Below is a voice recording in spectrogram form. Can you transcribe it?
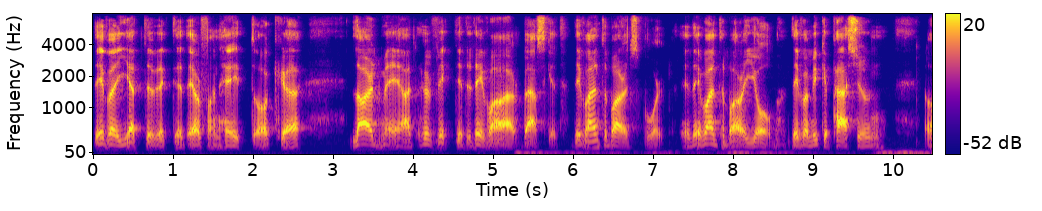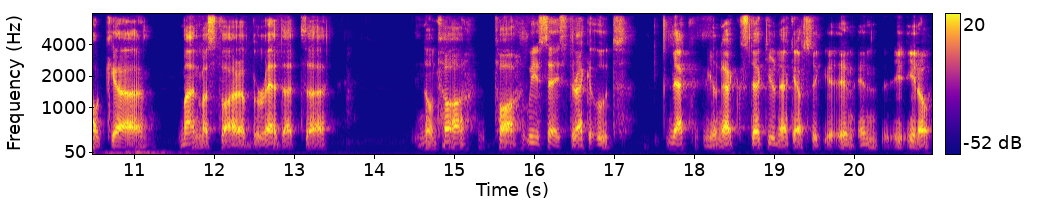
det var jätteviktigt erfarenhet och lärde mig att hur viktigt det var basket. Det var inte bara ett sport. Det var inte bara jobb. Det var mycket passion och uh, man måste vara beredd att uh, tar, tar we say, sträcka ut neck, your neck, stick your neck out, stick, and, and you know,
